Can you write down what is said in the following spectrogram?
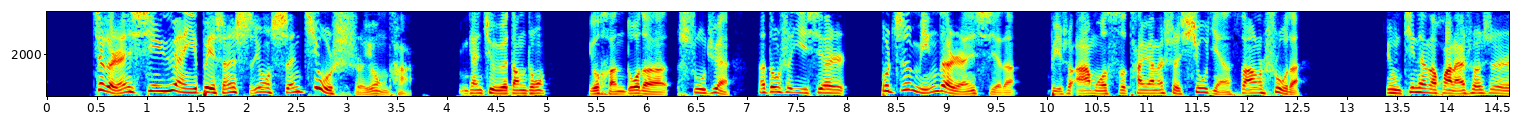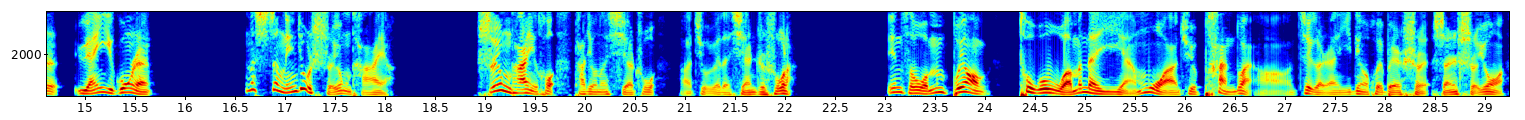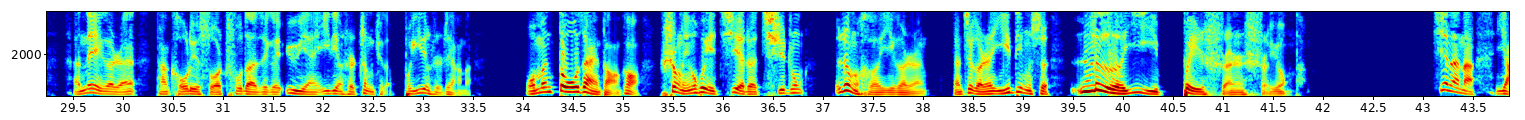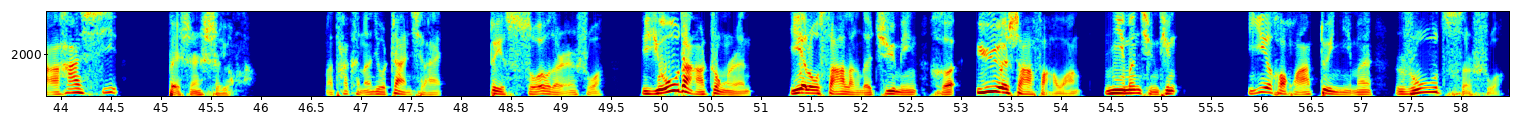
这个人心愿意被神使用，神就使用他。你看旧约当中有很多的书卷，那都是一些不知名的人写的。比如说阿摩斯，他原来是修剪桑树的。用今天的话来说是园艺工人，那圣灵就使用他呀，使用他以后，他就能写出啊旧约的先知书了。因此，我们不要透过我们的眼目啊去判断啊，这个人一定会被神神使用啊，那个人他口里所出的这个预言一定是正确的，不一定是这样的。我们都在祷告，圣灵会借着其中任何一个人，但这个人一定是乐意被神使用的。现在呢，亚哈西被神使用了，那他可能就站起来，对所有的人说：“犹大众人、耶路撒冷的居民和约沙法王，你们请听，耶和华对你们如此说。”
